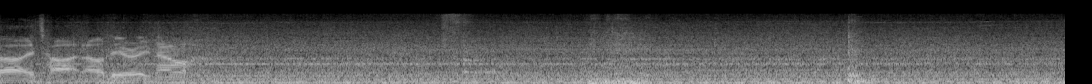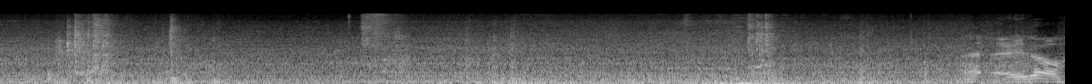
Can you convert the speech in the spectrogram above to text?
Ah, it's hot out here right now. Uh, There you go.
